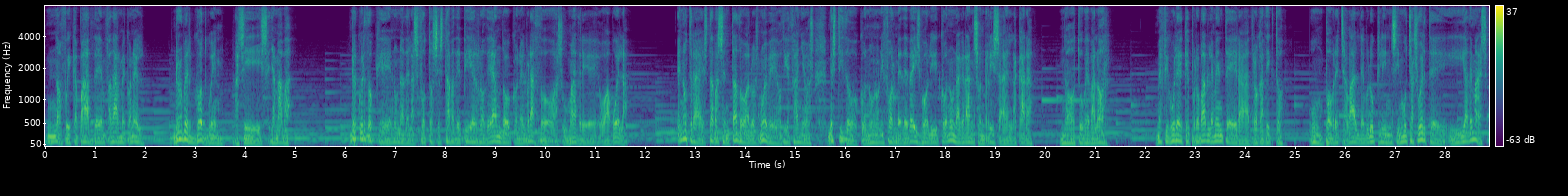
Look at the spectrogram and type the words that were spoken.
no fui capaz de enfadarme con él. Robert Godwin, así se llamaba. Recuerdo que en una de las fotos estaba de pie rodeando con el brazo a su madre o abuela. En otra estaba sentado a los nueve o diez años, vestido con un uniforme de béisbol y con una gran sonrisa en la cara. No tuve valor. Me figuré que probablemente era drogadicto, un pobre chaval de Brooklyn sin mucha suerte y además,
